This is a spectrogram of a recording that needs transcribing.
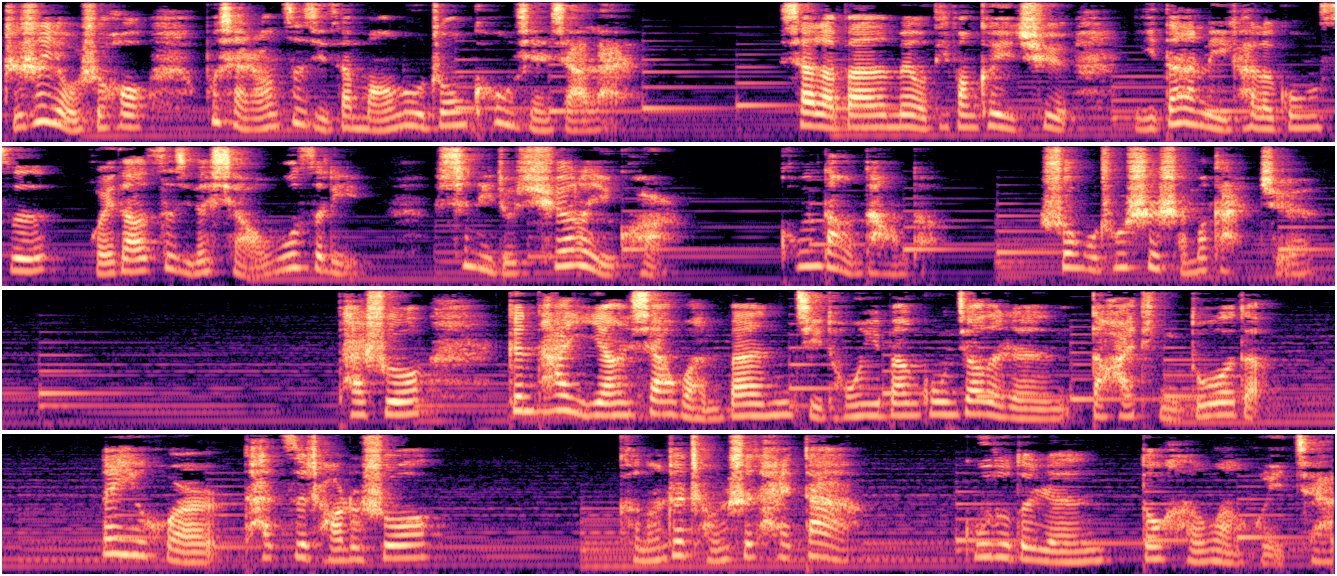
只是有时候不想让自己在忙碌中空闲下来。下了班没有地方可以去，一旦离开了公司，回到自己的小屋子里，心里就缺了一块，空荡荡的，说不出是什么感觉。他说，跟他一样下晚班挤同一班公交的人倒还挺多的。那一会儿，他自嘲着说：“可能这城市太大，孤独的人都很晚回家。”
